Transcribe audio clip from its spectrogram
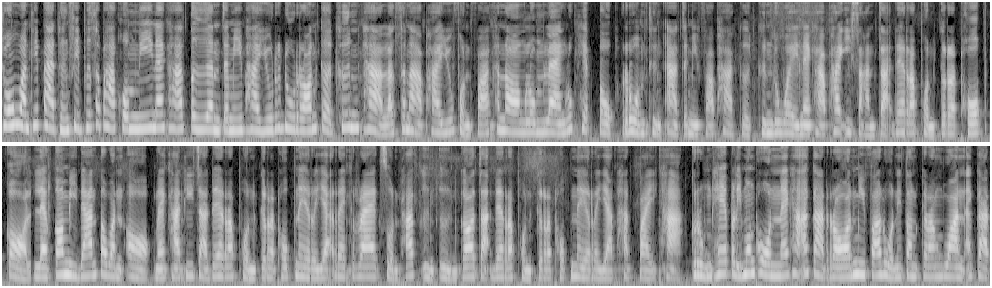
ช่วงวันที่8ถึง10 พฤษภาคมนี้นะคะ เตือนจะมีพายุฤดูร้อนเกิดขึ้นค่ะ ลักษณะพายุยุฝนฟ้าขนองลมแรงลูกเห็บตก รวมถึงอาจจะมีฟ้าผ่าเกิดขึ้นด้วยนะคะภาคอีสานจะได้รับผลกระทบก่อน แล้วก็มีด้านตะวันออกนะคะที่จะได้รับผลกระทบในระยะแรกๆ ส่วนภาคอื่น ๆ ก็จะได้รับผลกระทบในระยะถัดไปค่ะ กรุงเทพปริมณฑลนะคะอากาศร้อนมีฟ้าหลวในตอนกลางวัน อากาศ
